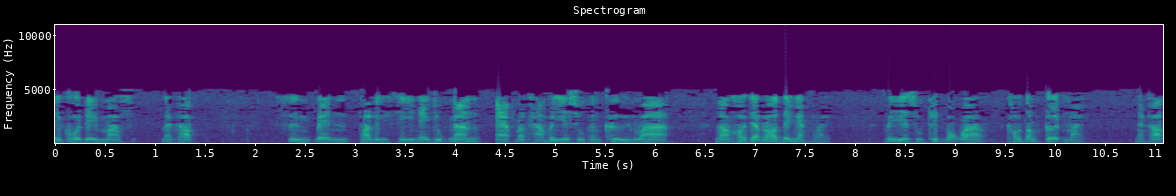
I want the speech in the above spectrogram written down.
นิโคเดมัสนะครับ ซึ่งเป็นฟาริสีในยุคนั้นแอบมาถามพระเยซูกลางคืนว่า แล้วเขาจะรอดได้อย่างไร พระเยซูคิดบอกว่าเขาต้องเกิดใหม่นะครับ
